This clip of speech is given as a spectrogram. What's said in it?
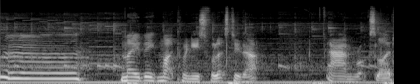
Uh, maybe, might come in useful, let's do that. And Rock Slide.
